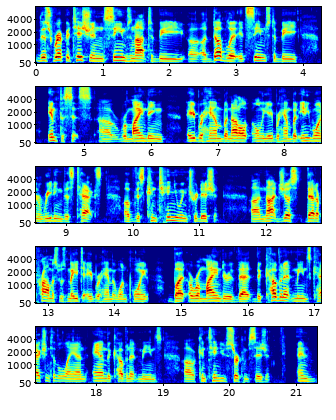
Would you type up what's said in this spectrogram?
This repetition seems not to be a, a doublet, it seems to be emphasis, uh, reminding Abraham, but not only Abraham, but anyone reading this text of this continuing tradition. Uh, not just that a promise was made to Abraham at one point, but a reminder that the covenant means connection to the land and the covenant means uh, continued circumcision. And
